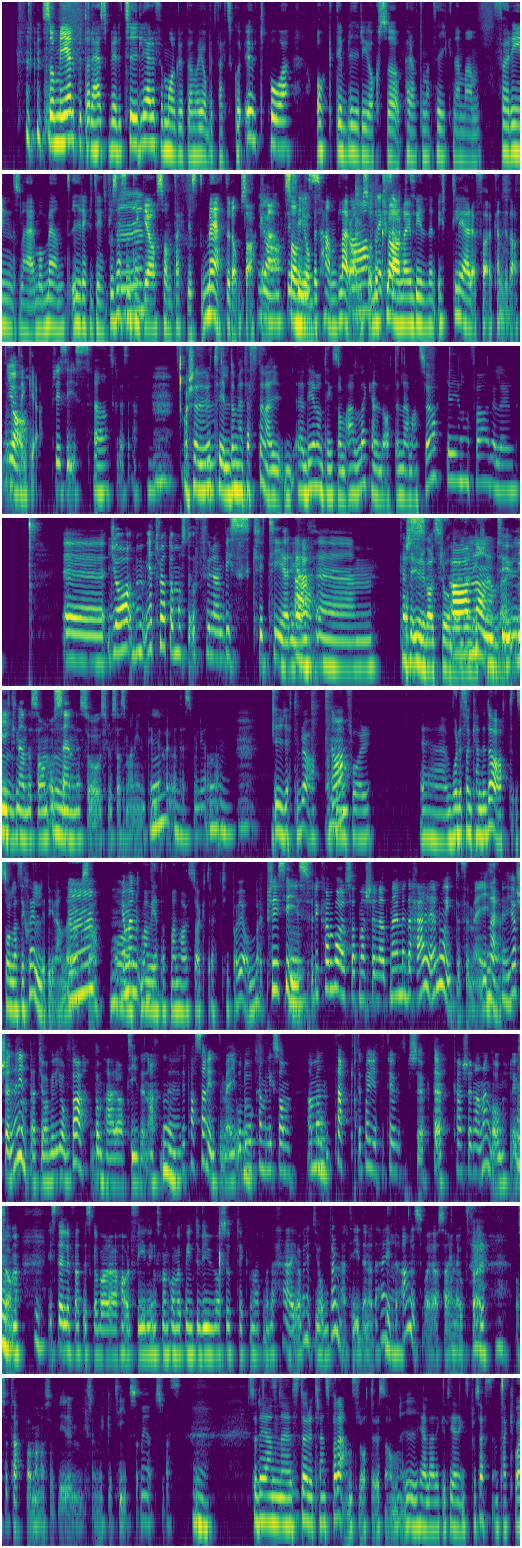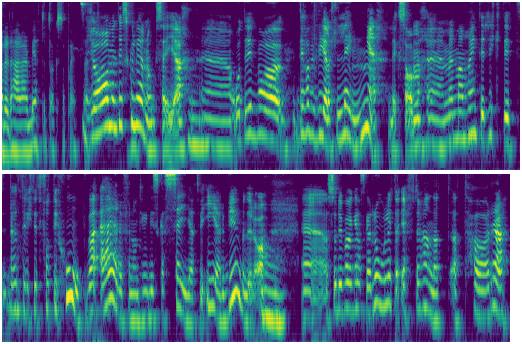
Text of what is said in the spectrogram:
så med hjälp av det här så blir det tydligare för målgruppen vad jobbet faktiskt går ut på och det blir det ju också per automatik när man för in sådana här moment i rekryteringsprocessen mm. tänker jag som faktiskt mäter de sakerna ja, som jobbet handlar om. Ja, så då exakt. klarnar ju bilden ytterligare för kandidaterna. Ja, tänker jag. precis. Ja. Skulle jag säga. Mm. Och känner du till de här testerna, är det någonting som alla kandidater när man söker genomför? Eller? Uh, ja, jag tror att de måste uppfylla en viss kriteria. Um, Kanske och, urvalsfrågor? Ja, någon typ mm. liknande sån. Och mm. sen så slussas man in till mm. själva testmiljön. Mm. Det är ju jättebra att ja. man får eh, både som kandidat sålla sig själv lite grann där mm. också. Och ja, men, att man vet att man har sökt rätt typ av jobb. Precis, mm. för det kan vara så att man känner att nej men det här är nog inte för mig. Nej. Jag känner inte att jag vill jobba de här tiderna. Mm. Eh, det passar inte mig. Och då mm. kan vi liksom, ja men mm. tack, det var jättetrevligt att du sökte. Kanske en annan gång. Liksom. Mm. Istället för att det ska vara hard feelings, man kommer på intervju och så upptäcker man att men det här, jag vill inte jobba de här tiderna. Det här är inte alls vad jag signade upp för. Och så tappar man och så blir det liksom mycket tid som ödslas. Så det är en eh, större transparens låter det som i hela rekryteringsprocessen tack vare det här arbetet också på ett sätt. Ja, men det skulle jag nog säga. Mm. Eh, och det, var, det har vi velat länge. Liksom. Eh, men man har inte riktigt, vi har inte riktigt fått ihop vad är det för någonting vi ska säga att vi erbjuder. Då? Mm. Eh, så det var ganska roligt i efterhand att, att höra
